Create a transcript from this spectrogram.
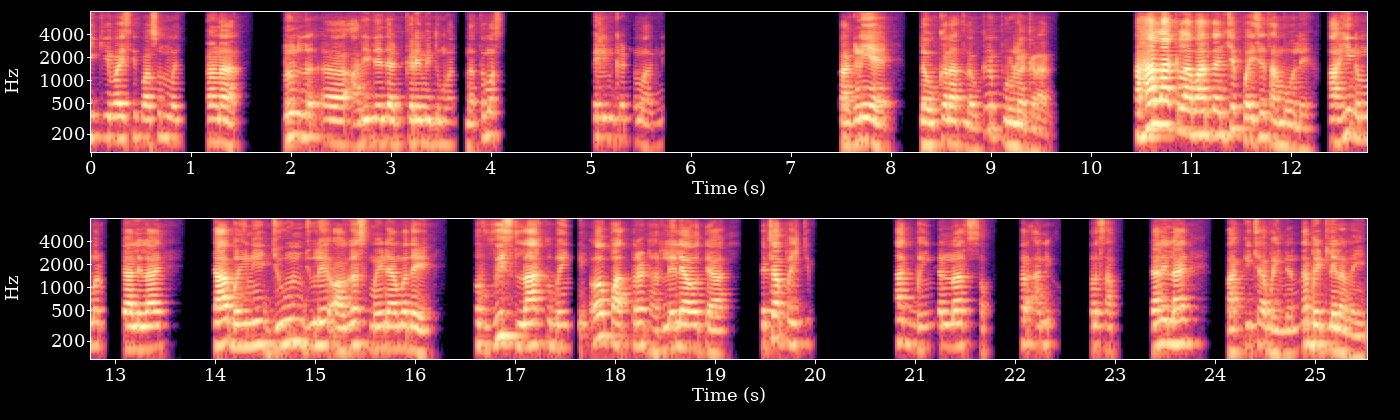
ई केवायसी पासून वंचित राहणार. म्हणून अ, आदित्य तटकरे मी तुम्हाला नतमस्तक बहिणींकडनं मागणी मागणी आहे, लवकरात लवकर पूर्ण करावी. सहा लाख लाभार्थ्यांचे पैसे थांबवले. हाही नंबर आलेला आहे. त्या बहिणी जून, जुलै, ऑगस्ट महिन्यामध्ये सव्वीस लाख बहिणी अपात्र ठरलेल्या होत्या. त्याच्यापैकी लाख बहिणींना सप्टेंबर आणि ऑक्टोबरचा मिळालेला आहे. बाकीच्या बहिणींना भेटलेला नाही.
